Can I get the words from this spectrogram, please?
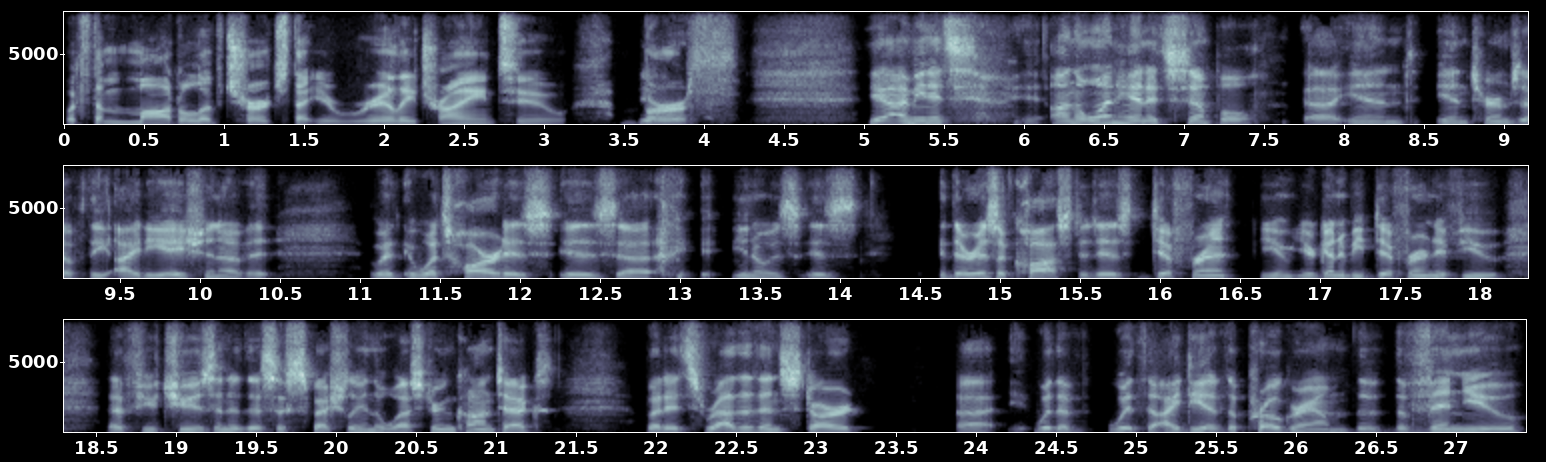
what's the model of church that you're really trying to Yeah. birth? Yeah, I mean, it's on the one hand, it's simple uh, in in terms of the ideation of it. What's hard is is uh, you know is is there is a cost. It is different. You, you're going to be different if you if you choose into this, especially in the Western context. But it's rather than start uh, with a with the idea of the program, the the venue,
